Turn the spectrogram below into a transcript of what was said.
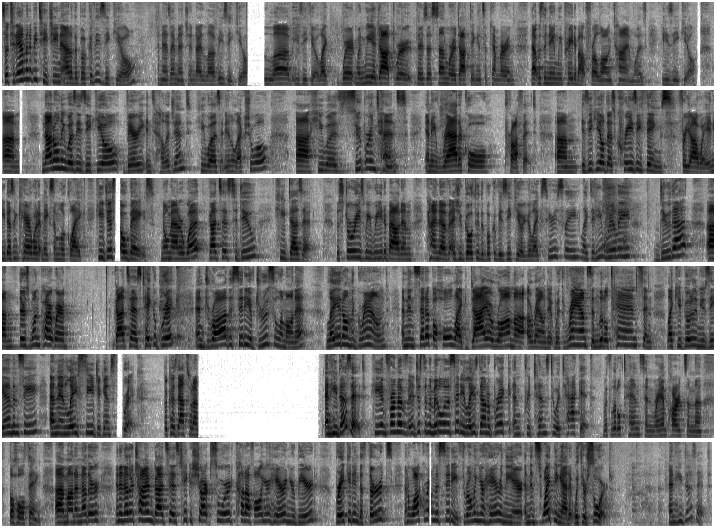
So today I'm going to be teaching out of the book of Ezekiel. And as I mentioned, I love Ezekiel. Love Ezekiel. Like where, when we adopt, where there's a son we're adopting in September, and that was the name we prayed about for a long time was Ezekiel. Um, not only was Ezekiel very intelligent, he was an intellectual. Uh, he was super intense and a radical prophet. Um, Ezekiel does crazy things for Yahweh, and he doesn't care what it makes him look like. He just obeys. No matter what God says to do, he does it. The stories we read about him, kind of as you go through the book of Ezekiel, you're like, seriously? Like, did he really do that? Um, there's one part where God says, Take a brick and draw the city of Jerusalem on it, lay it on the ground, and then set up a whole like diorama around it with ramps and little tents and like you'd go to the museum and see, and then lay siege against the brick because that's what I'm. And he does it. He, in front of it, just in the middle of the city, lays down a brick and pretends to attack it with little tents and ramparts and the, the whole thing. Um, on another, in another time, God says, Take a sharp sword, cut off all your hair and your beard break it into thirds, and walk around the city throwing your hair in the air and then swiping at it with your sword. And he does it.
